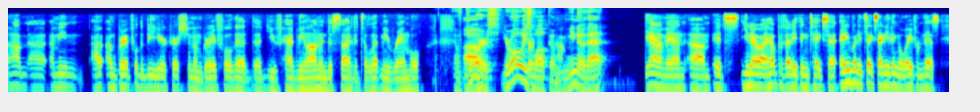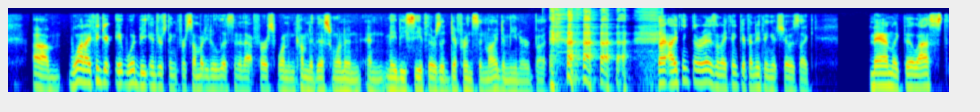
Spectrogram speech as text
um uh, i mean I, i'm grateful to be here christian i'm grateful that that you've had me on and decided to let me ramble Of Um, course, you're always for- welcome. You know that. yeah man um it's you know i hope if anything takes anybody takes anything away from this um one i think it, it would be interesting for somebody to listen to that first one and come to this one and and maybe see if there's a difference in my demeanor but I, I think there is, and I think if anything, it shows like, man, like the last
